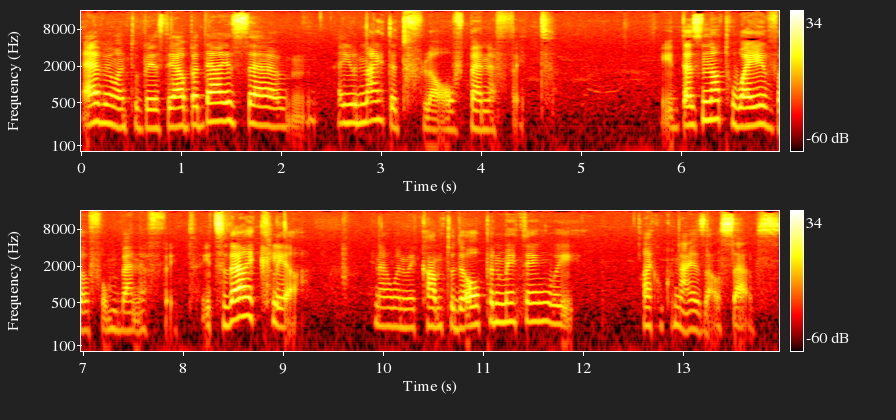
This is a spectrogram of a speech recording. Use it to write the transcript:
Everyone to be as they are, but there is um, a united flow of benefit. It does not waver from benefit. It's very clear. You know, when we come to the open meeting, we recognize ourselves.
